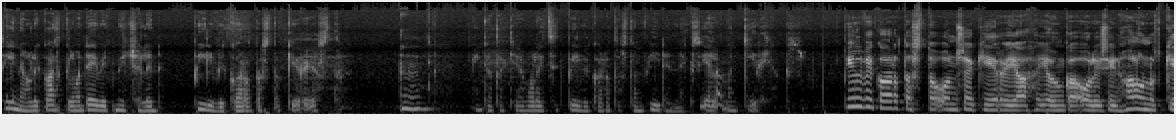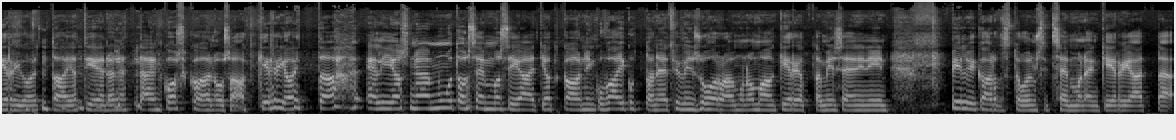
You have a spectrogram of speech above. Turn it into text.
Siinä oli katkelma David Mitchellin pilvikartastokirjasta. Mm. Minkä takia valitsit pilvikartaston viidenneksi elämän kirjaksi? Pilvikartasto on se kirja, jonka olisin halunnut kirjoittaa ja tiedän, että en koskaan osaa kirjoittaa. Eli jos nämä muut on semmoisia, jotka on niin kuin vaikuttaneet hyvin suoraan mun omaan kirjoittamiseen, niin Pilvikartasto on sitten semmoinen kirja, että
